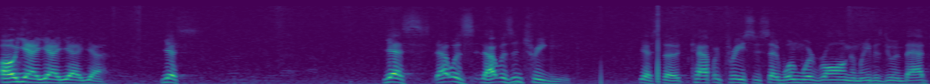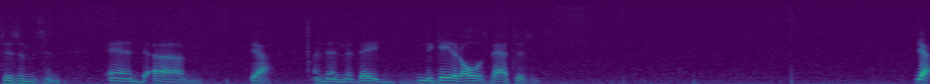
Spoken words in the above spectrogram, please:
Oh yeah, yeah, yeah, yeah. Yes. Yes, that was that was intriguing. Yes, the Catholic priest who said one word wrong and when he was doing baptisms and and um, yeah, and then they negated all those baptisms. Yeah,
